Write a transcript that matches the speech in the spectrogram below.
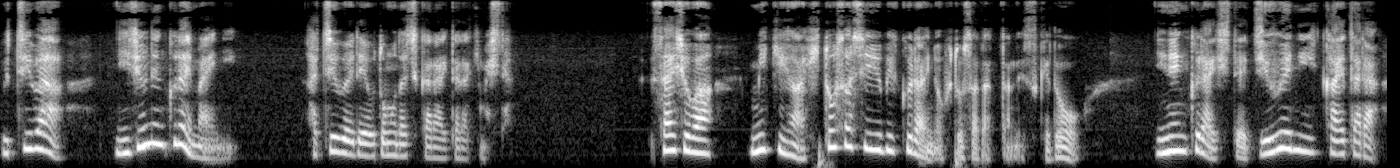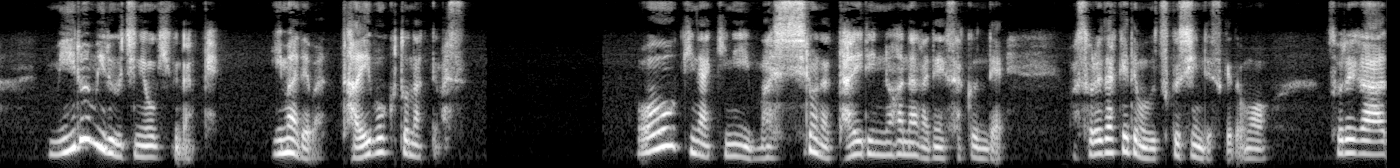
うちは20年くらい前に鉢植えでお友達からいただきました。最初は幹が人差し指くらいの太さだったんですけど、2年くらいして地植えに変えたら、みるみるうちに大きくなって、今では大木となってます。大きな木に真っ白な大輪の花がね、咲くんで、それだけでも美しいんですけども、それが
